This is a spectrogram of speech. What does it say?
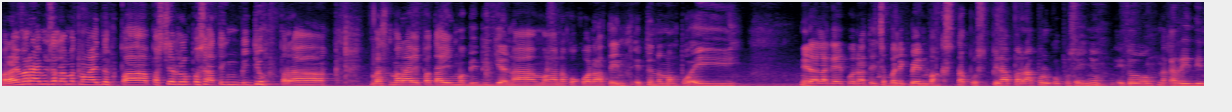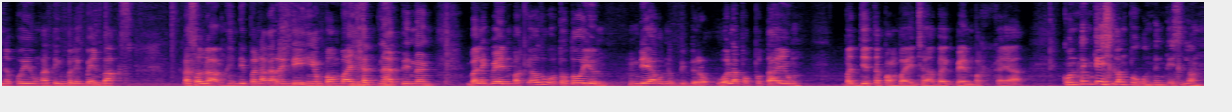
Maraming maraming salamat mga idol. Pa pa-share lang po sa ating video para mas marami pa tayong mabibigyan na mga nakukuha natin. Ito naman po ay nilalagay po natin sa balikbayan box. Tapos pinaparapol ko po sa inyo. Ito, naka-ready na po yung ating balikbayan box. Kaso lang, hindi pa naka-ready yung pambayad natin ng balikbayan box. Oh, totoo yun. Hindi ako nagbibiro. Wala pa po tayong budget na pambayad sa balikbayan box. Kaya, konting taste lang po, konting taste lang.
